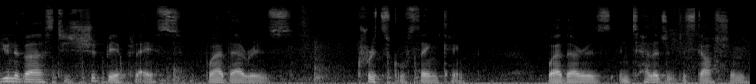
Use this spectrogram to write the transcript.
Universities should be a place where there is critical thinking, where there is intelligent discussion,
